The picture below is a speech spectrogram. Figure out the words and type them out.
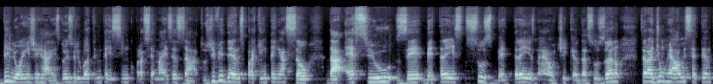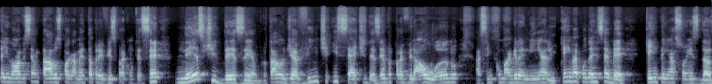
bilhões de reais, 2,35 para ser mais exatos. Dividendos para quem tem ação da SUZB3, SUSB3, né, o ticker da Suzano, será de R$ 1,79. O pagamento está previsto para acontecer neste dezembro, tá? No dia 27 de dezembro para virar o ano assim com uma graninha ali. Quem vai poder receber? Quem tem ações da,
